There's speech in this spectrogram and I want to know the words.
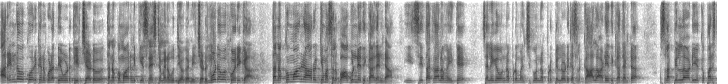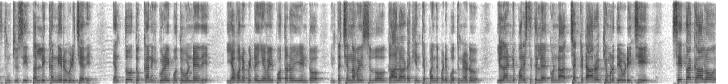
ఆ రెండవ కోరికను కూడా దేవుడు తీర్చాడు. తన కుమారునికి శ్రేష్టమైన ఉద్యోగాన్ని ఇచ్చాడు. మూడవ కోరిక తన కుమారుని ఆరోగ్యం అసలు బాగుండేది కాదంట. ఈ శీతాకాలం అయితే చలిగా ఉన్నప్పుడు మంచిగా ఉన్నప్పుడు పిల్లోడికి అసలు గాలి ఆడేది కాదంట. అసలు ఆ పిల్లాడి యొక్క పరిస్థితిని చూసి తల్లి కన్నీరు విడిచేది. ఎంతో దుఃఖానికి గురైపోతూ ఉండేది. యవన బిడ్డ ఏమైపోతాడో ఏంటో ఇంత చిన్న వయసులో గాలాడకి ఇంత ఇబ్బంది పడిపోతున్నాడు. ఇలాంటి పరిస్థితి లేకుండా చక్కటి ఆరోగ్యమును దేవుడిచ్చి శీతాకాలం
